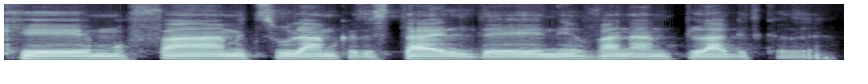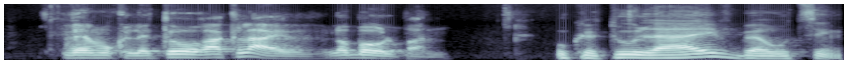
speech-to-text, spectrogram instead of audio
כמופע מצולם כזה, סטייל נירוונה unplugged כזה. והם הוקלטו רק לייב, לא באולפן. הוקלטו לייב בערוצים,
